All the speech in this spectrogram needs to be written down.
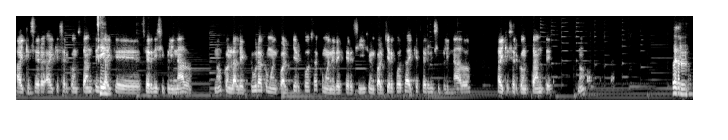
hay que ser, hay que ser constante y hay que ser disciplinado, ¿no? Con la lectura, como en cualquier cosa, como en el ejercicio, en cualquier cosa hay que ser disciplinado, hay que ser constante, ¿no? Claro.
